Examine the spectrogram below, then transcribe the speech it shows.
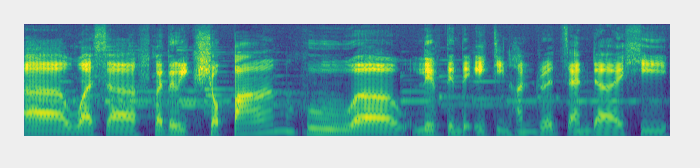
Uh, was uh, Frédéric Chopin, who uh, lived in the 1800s, and uh, he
